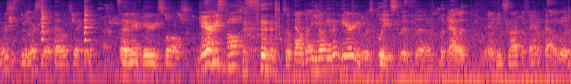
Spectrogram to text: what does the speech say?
There's the rest of that pallet's back there? Uh, near Gary's balls. Gary's balls. so pallet, you know, even Gary was pleased with uh, the pallet, and he's not a fan of pallet wood.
